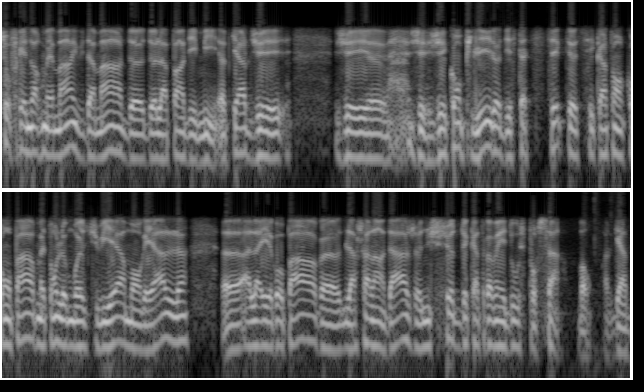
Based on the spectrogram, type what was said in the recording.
souffrent énormément, évidemment, de, la pandémie. Regarde, j'ai j'ai euh, j'ai compilé des statistiques. C'est quand on compare, mettons, le mois de juillet à Montréal, euh, à l'aéroport, euh, l'achalandage, une chute de 92% Bon, regarde,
